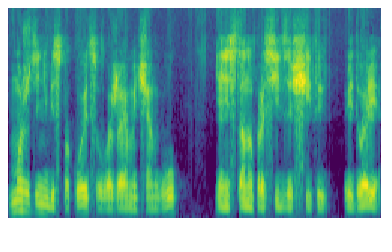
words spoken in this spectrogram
Можете не беспокоиться, уважаемый Чангву, я не стану просить защиты при дворе.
